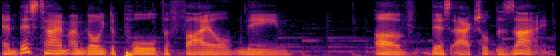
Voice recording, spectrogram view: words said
And this time I'm going to pull the file name of this actual design.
